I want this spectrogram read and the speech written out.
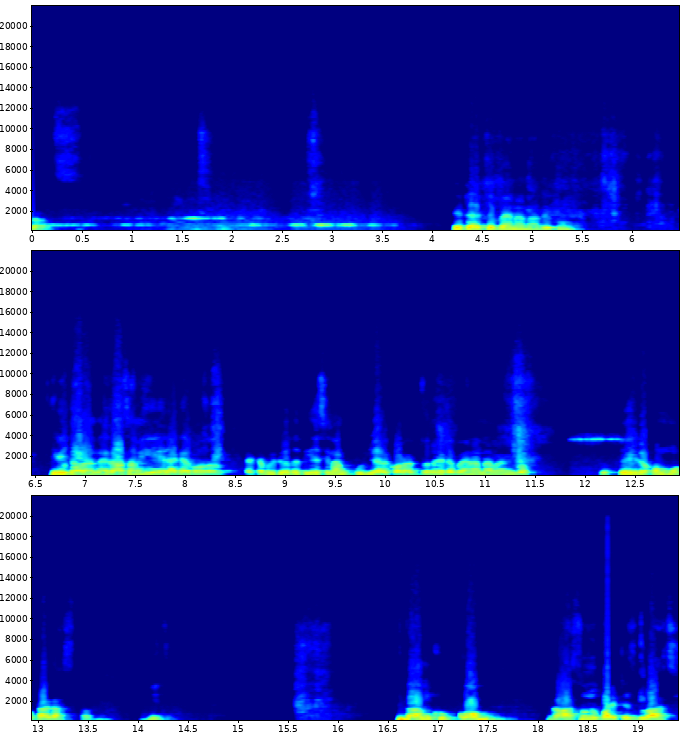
গাছ এটা হচ্ছে ব্যানানা দেখুন। এই ধরনের গাছ আমি এর আগের একটা ভিডিওতে দিয়েছিলাম, কুরিয়ার করার জন্য। এটা ব্যানানা ম্যাঙ্গো এইরকম মোটা গাছ পাবেন বীজ- দাম খুব কম। গাছ অনুপাইটিসগুলো আছে।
